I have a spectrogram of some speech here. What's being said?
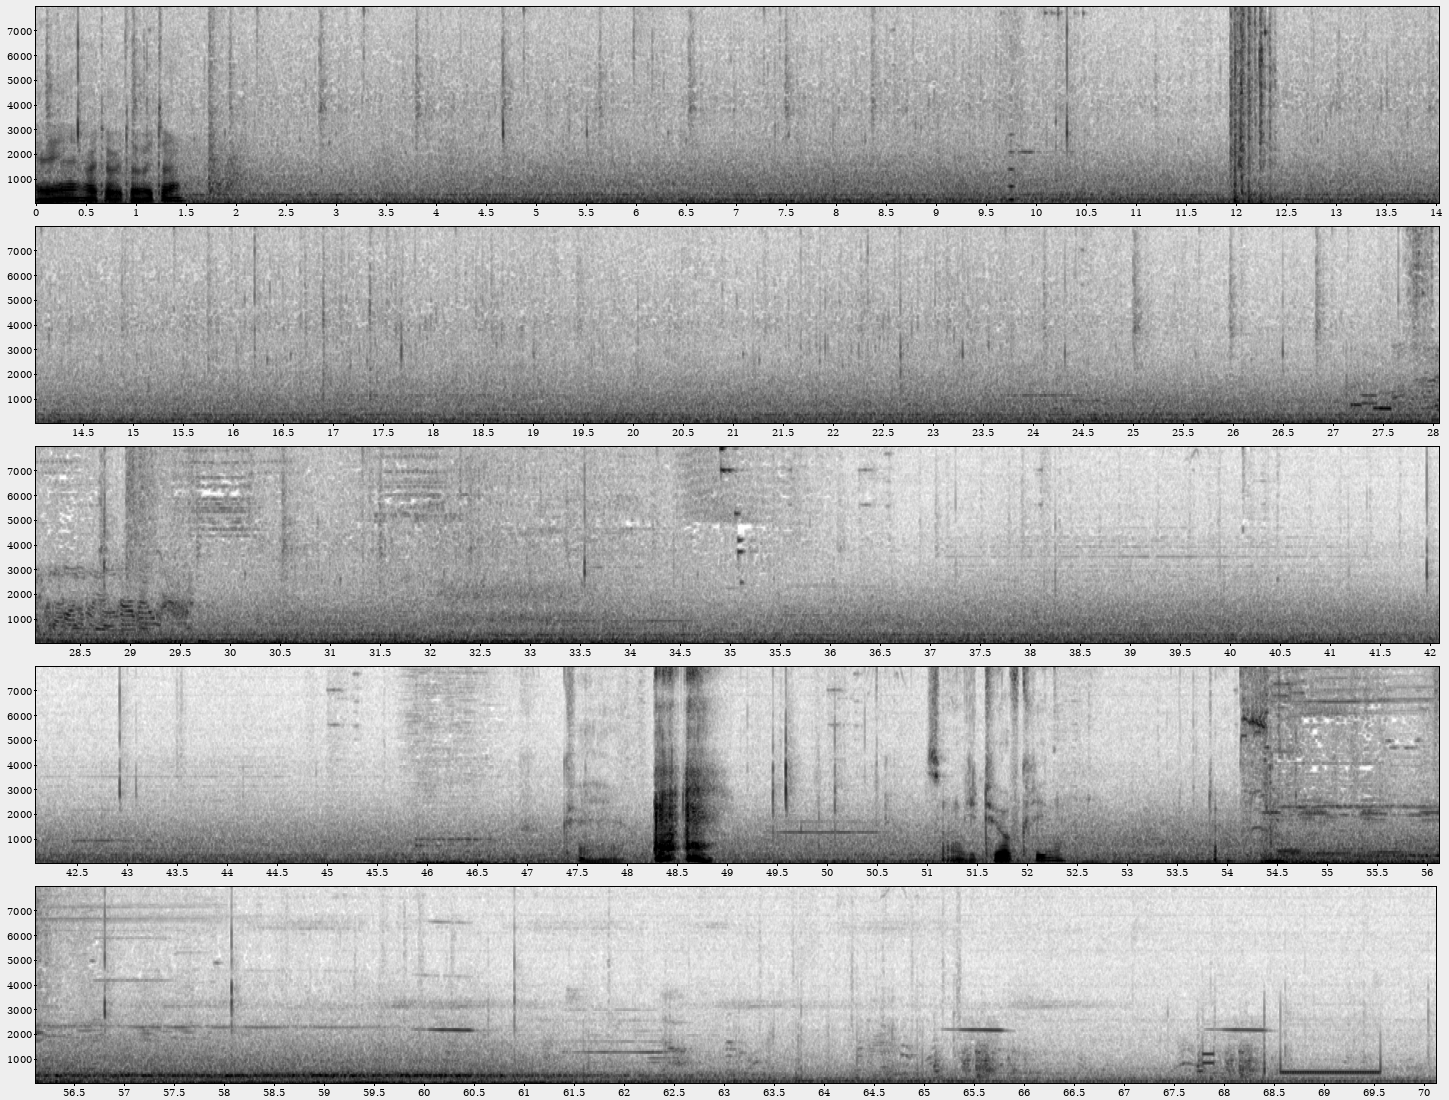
Okay, weiter, weiter, weiter. Okay. So, irgendwie die Tür aufkriegen. Da.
